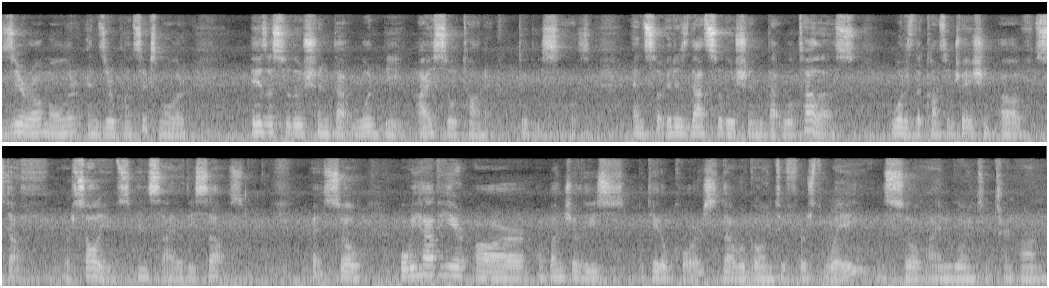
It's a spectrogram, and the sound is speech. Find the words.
0 molar and 0.6 molar is a solution that would be isotonic to these cells. And so it is that solution that will tell us what is the concentration of stuff or solutes inside of these cells. Okay, so what we have here are a bunch of these potato cores that we're going to first weigh. And so I'm going to turn on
